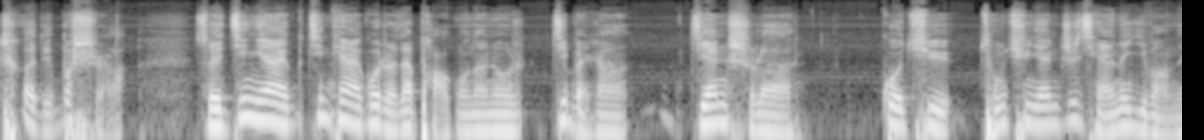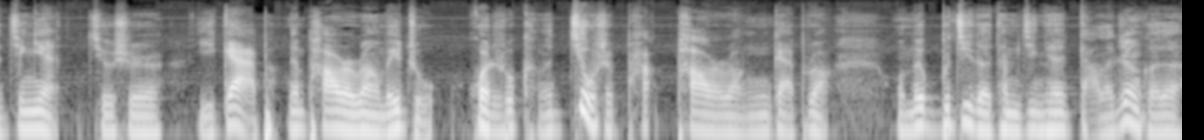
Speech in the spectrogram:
彻底不使了。所以今年爱今天爱国者在跑攻当中，基本上坚持了过去从去年之前的以往的经验，就是以 gap 跟 power run 为主，或者说可能就是 power run 跟 gap run。我们不记得他们今天打了任何的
